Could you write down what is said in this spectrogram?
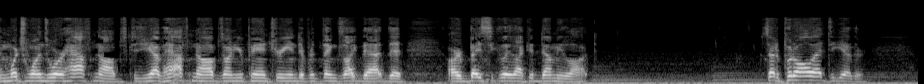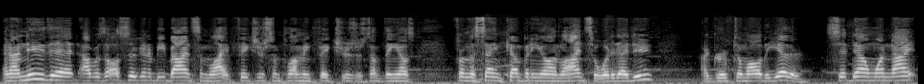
and which ones were half knobs because you have half knobs on your pantry and different things like that that are basically like a dummy lock. So I had to put all that together. And I knew that I was also going to be buying some light fixtures, some plumbing fixtures, or something else from the same company online. So what did I do? I grouped them all together. Sit down one night,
